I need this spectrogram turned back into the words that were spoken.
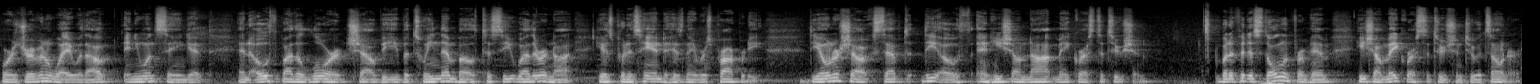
or is driven away without anyone seeing it, an oath by the Lord shall be between them both to see whether or not he has put his hand to his neighbor's property. The owner shall accept the oath, and he shall not make restitution. But if it is stolen from him, he shall make restitution to its owner.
